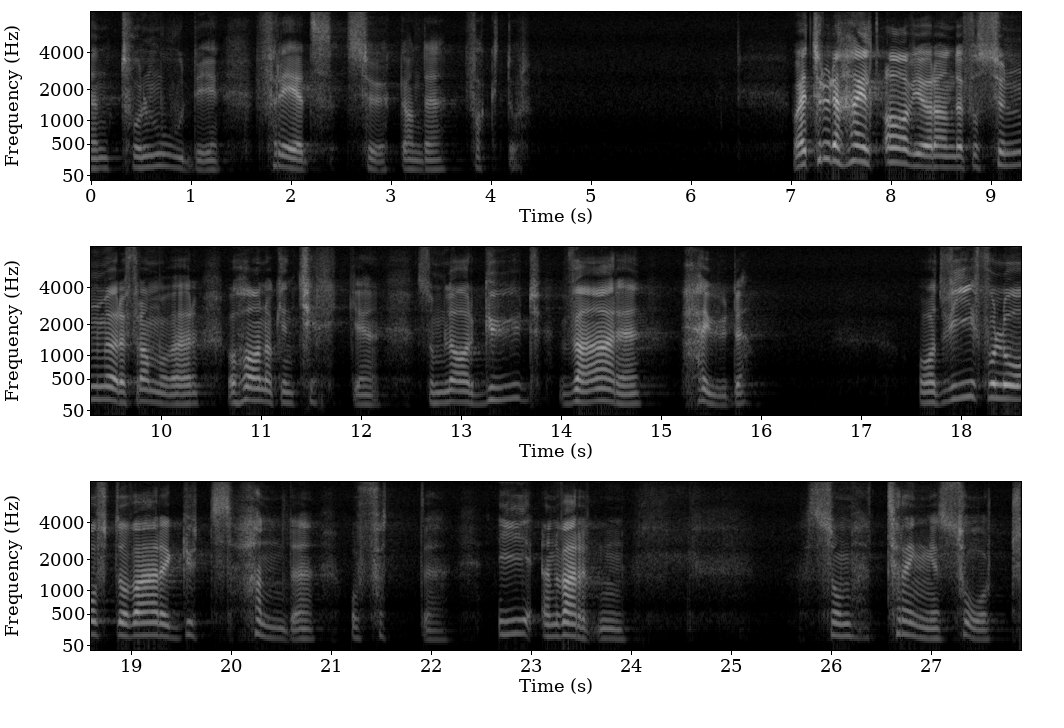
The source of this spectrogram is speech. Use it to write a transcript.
en tålmodig, fredssøkende faktor. Og Jeg tror det er helt avgjørende for Sunnmøre framover å ha noen kirke som lar Gud være hodet. Og at vi får lov til å være Guds hender og føtter i en verden som trenger sårt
